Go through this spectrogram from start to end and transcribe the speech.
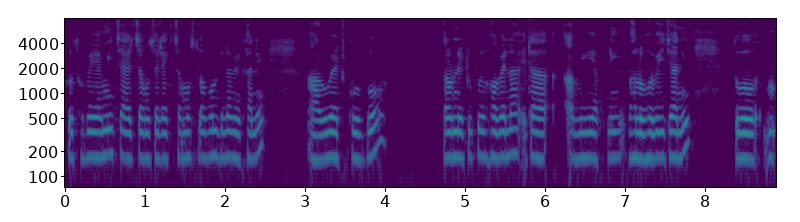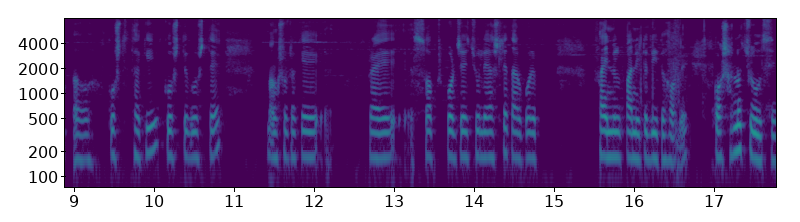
প্রথমে আমি চার চামচের এক চামচ লবণ দিলাম এখানে। আরও অ্যাড করব। কারণ এটুকু হবে না, এটা আমি, আপনি ভালোভাবেই জানি। তো কষতে থাকি, কষতে কষতে মাংসটাকে প্রায় সফট পর্যায়ে চলে আসলে তারপরে ফাইনাল পানিটা দিতে হবে। কষানো চলছে।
